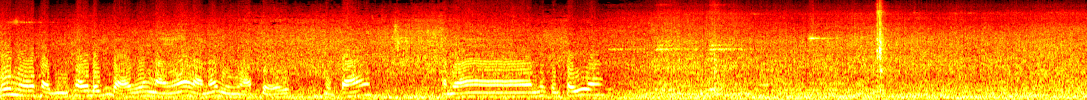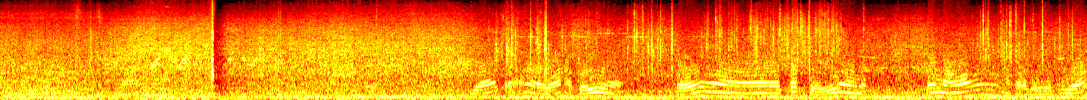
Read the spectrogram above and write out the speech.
Nếu mua thùng theo đúng độ con này á là nó nhiều một triệu một cái thành ra nó cũng phí quá giá cả là quá hợp lý nè để uh, cất giữ một cái nón hoặc là bộ giáp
